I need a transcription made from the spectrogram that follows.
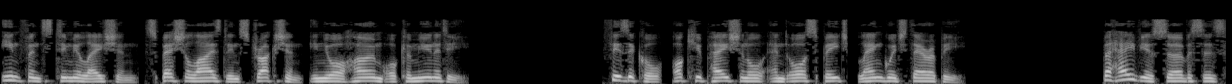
Infant stimulation specialized instruction in your home or community Physical, occupational and or speech, language therapy Behavior services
